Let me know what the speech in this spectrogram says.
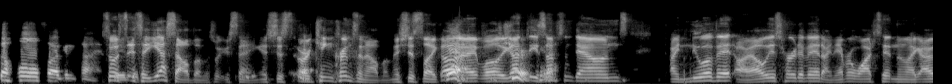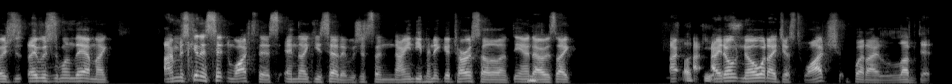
the whole fucking time. So it's, it's a yes album, is what you're saying. It's just or a King Crimson album. It's just like, all Yeah, right, well, you sure, got these yeah. ups and downs. I knew of it. I always heard of it. I never watched it. And then like I was just it was just one day I'm like, I'm just gonna sit and watch this. And like you said, it was just a 90 minute guitar solo. At the end, I was like, I, Fuck I, I don't know what I just watched, but I loved it.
